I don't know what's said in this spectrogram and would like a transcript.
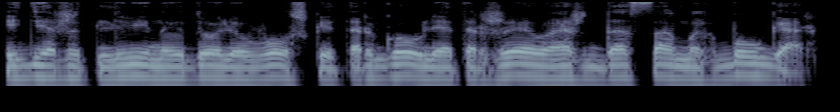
и держит львиную долю волжской торговли от Ржева аж до самых Булгар.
